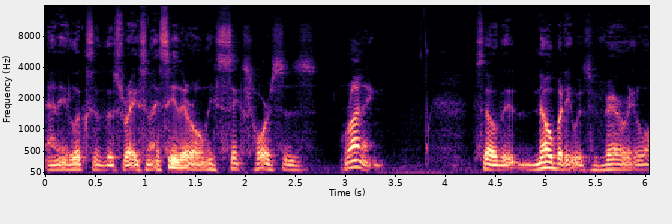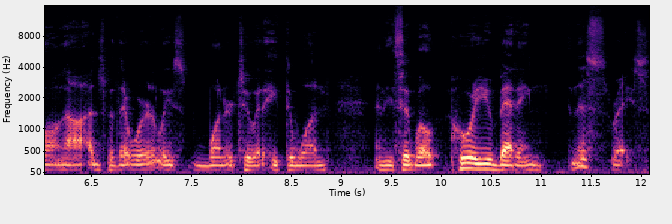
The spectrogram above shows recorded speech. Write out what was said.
and he looks at this race, and I see there are only six horses running. So the, nobody was very long odds, but there were at least one or two at eight to one. And he said, "Well, who are you betting in this race?"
